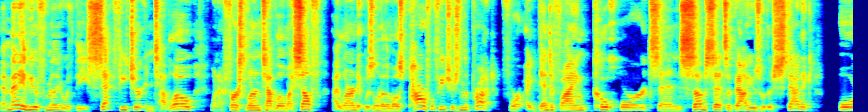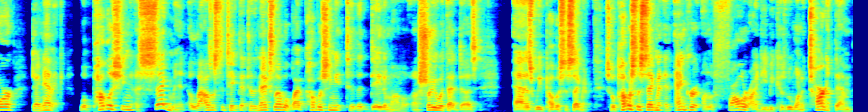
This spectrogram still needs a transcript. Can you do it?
And many of you are familiar with the set feature in Tableau. When I first learned Tableau myself, I learned it was one of the most powerful features in the product for identifying cohorts and subsets of values, whether static or dynamic. Well, publishing a segment allows us to take that to the next level by publishing it to the data model. And I'll show you what that does as we publish the segment. So publish the segment and anchor it on the follower ID because we want to target them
